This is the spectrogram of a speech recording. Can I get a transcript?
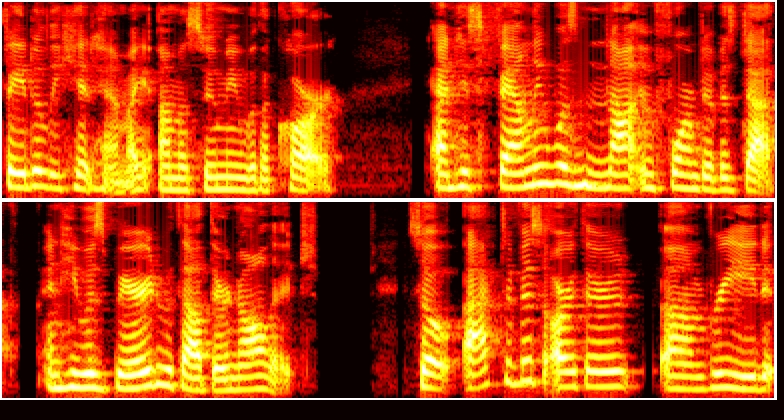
fatally hit him. I, I'm assuming with a car and his family was not informed of his death, and he was buried without their knowledge. So, activist Arthur um, Reed,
